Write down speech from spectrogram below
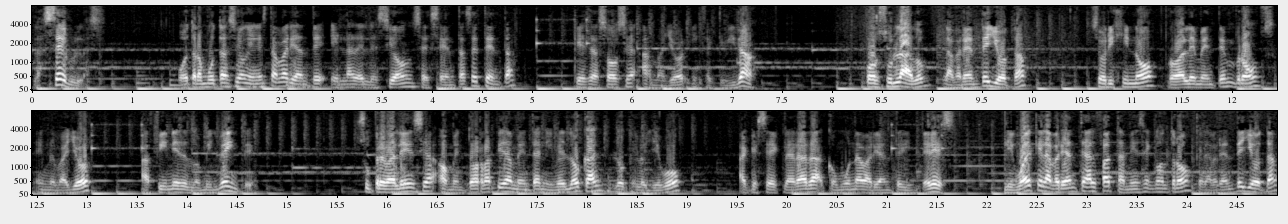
las células. Otra mutación en esta variante es la de lesión 60-70, que se asocia a mayor infectividad. Por su lado, la variante Iota se originó probablemente en Bronx, en Nueva York, a fines del 2020. Su prevalencia aumentó rápidamente a nivel local, lo que lo llevó a que se declarara como una variante de interés. Al igual que la variante alfa, también se encontró que la variante Iota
